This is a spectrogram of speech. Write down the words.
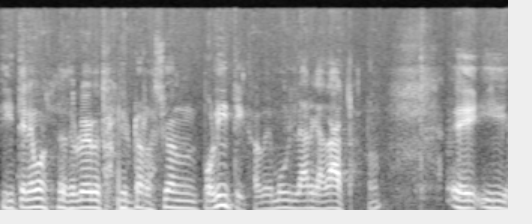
Y tenemos desde luego también una relación política de muy larga data. y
